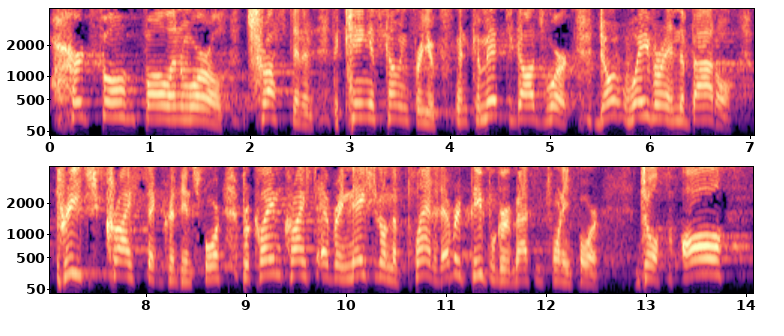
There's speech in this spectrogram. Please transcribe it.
hurtful, fallen world. Trust in him. The king is coming for you. And commit to God's work. Don't waver in the battle. Preach Christ, 2 Corinthians 4. Proclaim Christ to every nation on the planet, every people group, Matthew 24. Until all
